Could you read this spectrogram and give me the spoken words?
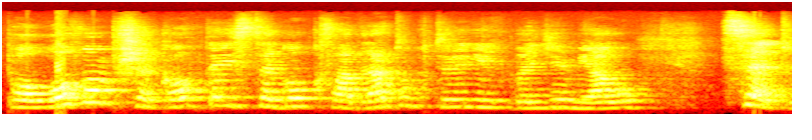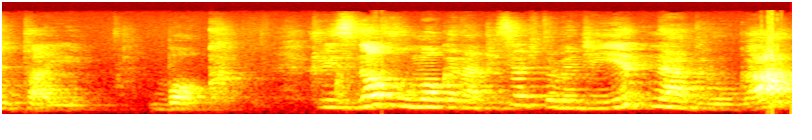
połową przekątnej z tego kwadratu, który niech będzie miał C tutaj bok. Czyli znowu mogę napisać, to będzie jedna druga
